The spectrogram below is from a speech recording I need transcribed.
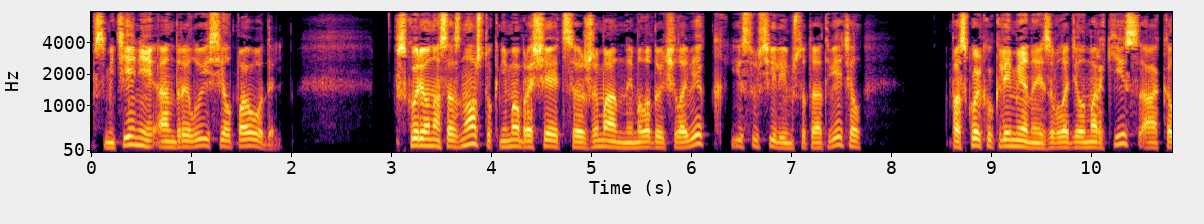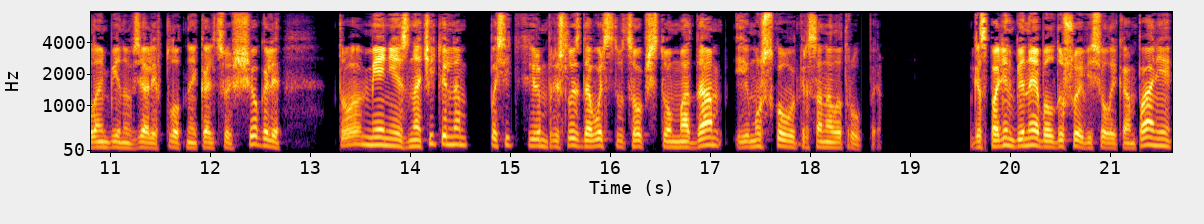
В смятении Андре Луи сел поодаль. Вскоре он осознал, что к нему обращается жеманный молодой человек, и с усилием что-то ответил. Поскольку Клеменой завладел маркиз, а Коломбину взяли в плотное кольцо щеголи, то менее значительным посетителям пришлось довольствоваться обществом мадам и мужского персонала труппы. Господин Бине был душой веселой компании,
